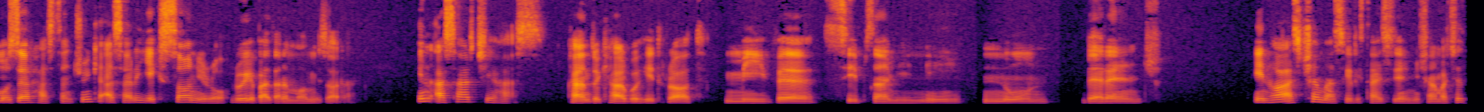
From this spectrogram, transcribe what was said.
مضر هستن چون که اثر یکسانی رو روی بدن ما می‌ذارن. این اثر چی هست؟ قند و کربوهیدرات میوه سیب زمینی نون برنج اینها از چه مسیری تجزیه میشن و چه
